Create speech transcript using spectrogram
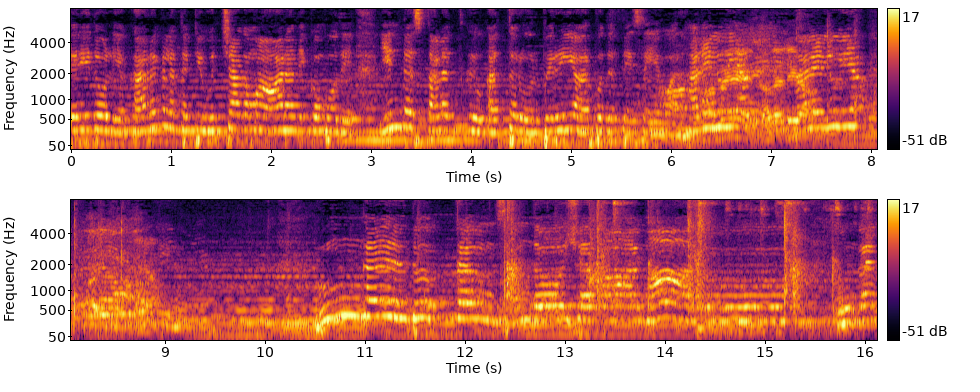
தெரியுதோ இல்லையோ கரங்களை தட்டி உற்சாகமா ஆராதிக்கும் போது இந்த ஸ்தலத்துக்கு கத்தர் ஒரு பெரிய அற்புதத்தை செய்வார். ஹalleluya ஹalleluya சந்தோஷமாய் மாறும் உங்கள்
